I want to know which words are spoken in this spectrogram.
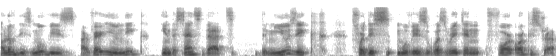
all of these movies are very unique in the sense that the music for these movies was written for orchestra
